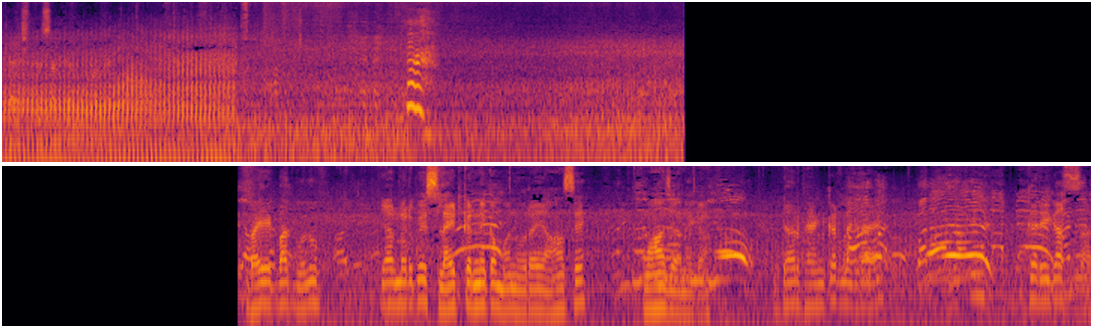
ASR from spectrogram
क्या स्पेशल करने वाले हैं भाई, एक बात बोलूँ? यार, मेरे को स्लाइड करने का मन हो रहा है यहाँ से, वहाँ जाने का। डर भयंकर लग रहा है। लेकिन करेगा सब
